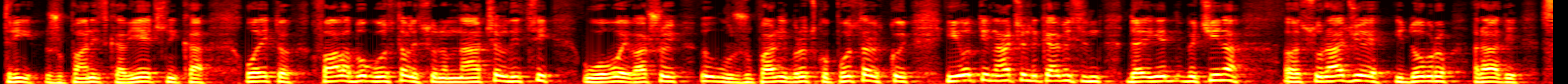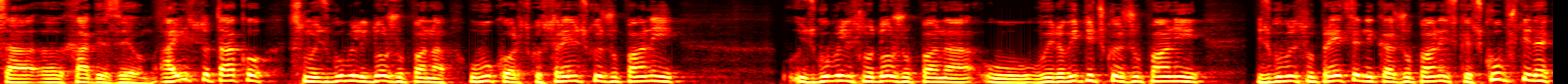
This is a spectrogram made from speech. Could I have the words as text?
tri županijska vijećnika. O eto, hvala Bogu, ostali su nam načelnici u ovoj vašoj u županiji Brodsko-Posavskoj i od tih načelnika ja mislim da je većina e, surađuje i dobro radi sa e, HDZ-om. A isto tako smo izgubili dožupana u Vukovarsko-Sremskoj županiji, izgubili smo dožupana u Virovitičkoj županiji, izgubili smo predsjednika županijske skupštine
